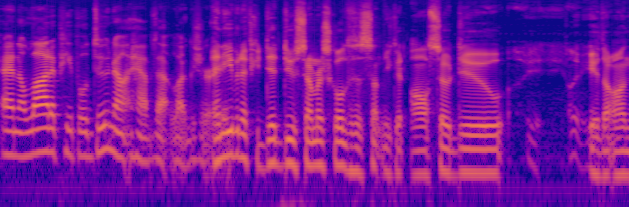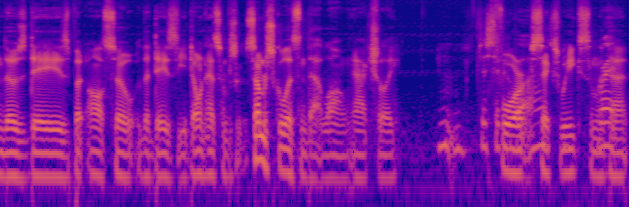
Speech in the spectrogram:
and a lot of people do not have that luxury And even if you did do summer school, this is something you could also do uh, either on those days, but also the days that you don't have summer school. Summer school isn't that long, actually. just a Four, six weeks, something Right. like that.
